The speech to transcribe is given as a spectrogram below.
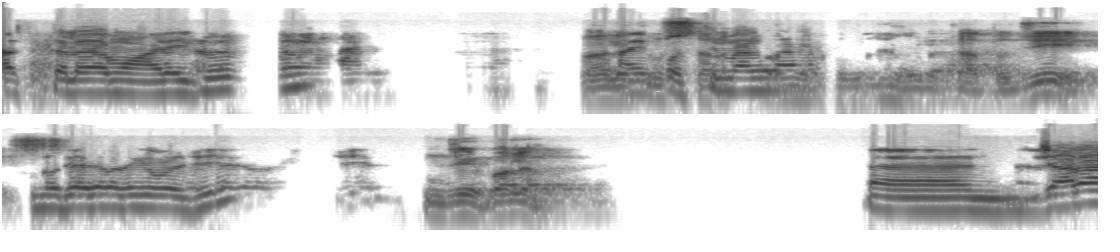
আসসালামু আলাইকুম। ওয়ালাইকুম পশ্চিম আসসালাম বাংলা- ওয়া রাহমাতুল্লাহি ওয়া বারাকাতুহু। জি। নদিয়া জেলা থেকে বলছি। জি বলেন। আহ, যারা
